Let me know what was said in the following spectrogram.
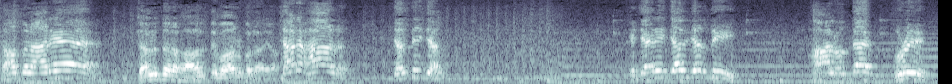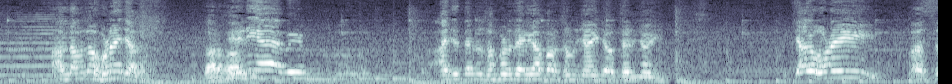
ਸਭ ਬੁਲਾ ਰਿਹਾ ਹੈ। ਚੱਲ ਦਰਹਾਲ ਦੀਵਾਨ ਬੁਲਾਇਆ। ਦਰ ਹਾਲ ਜਲਦੀ ਚੱਲ। ਕਚਹਿਰੀ ਚੱਲ ਜਲਦੀ। ਹਾਲ ਹੁੰਦਾ ਹੈ ਹੁਣੇ। ਹਾਲ ਦਾ ਮਤਲਬ ਹੁਣੇ ਚੱਲ। ਇਹ ਦਰਹਾਲ ਨਹੀਂ ਹੈ ਵੀ ਅੱਜ ਤੈਨੂੰ ਸੰਭਣ ਦੇਗਾ ਪਰਸੋਂ ਨੂੰ ਜਾਈ ਚੌਥੇ ਨੂੰ ਜਾਈ। ਚੱਲ ਹੁਣੇ ਹੀ ਬਸ।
